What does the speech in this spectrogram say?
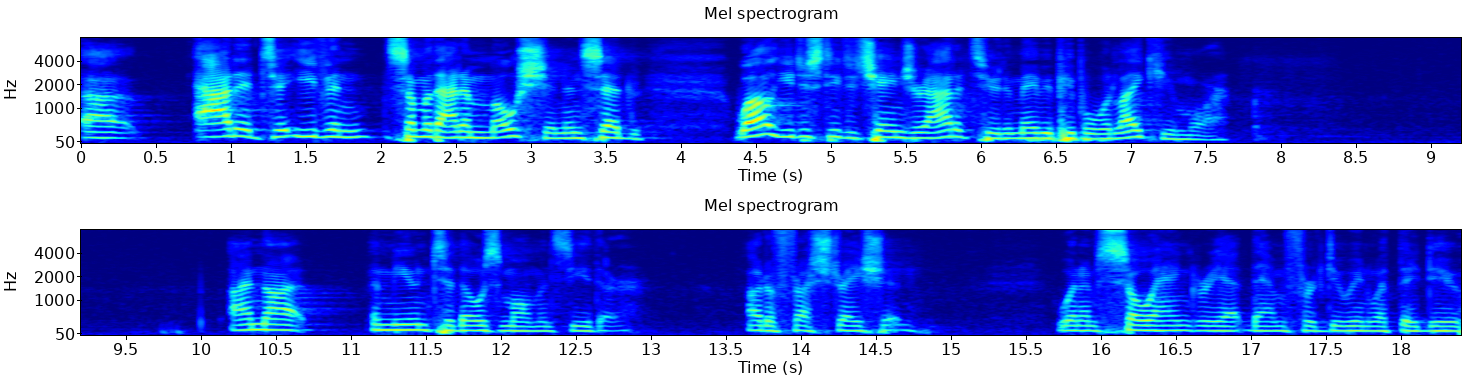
uh, added to even some of that emotion and said, well, you just need to change your attitude and maybe people would like you more? I'm not immune to those moments either, out of frustration when I'm so angry at them for doing what they do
